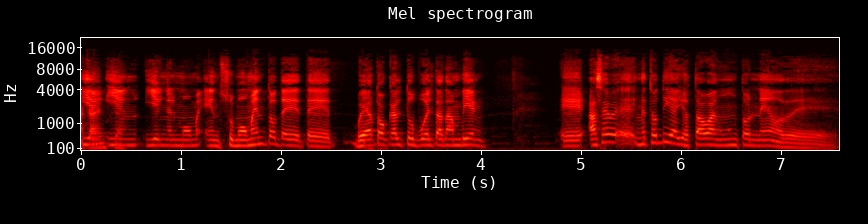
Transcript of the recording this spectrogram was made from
y, en, cancha. y en- y en el momen- en su momento te, te voy a tocar tu puerta también. Eh, hace, en estos días yo estaba en un torneo de,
